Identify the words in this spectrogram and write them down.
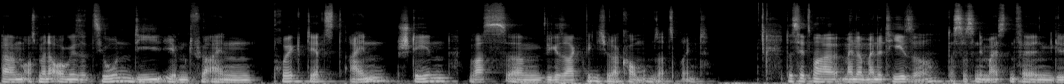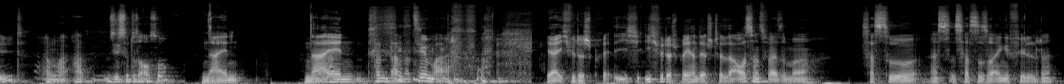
ähm, aus meiner Organisation, die eben für ein Projekt jetzt einstehen, was, ähm, wie gesagt, wenig oder kaum Umsatz bringt. Das ist jetzt mal meine, meine These, dass das in den meisten Fällen gilt. Ähm, siehst du das auch so? Nein, Nein. Dann, dann erzähl mal. ja, ich widerspreche, ich, ich widerspreche an der Stelle. Ausnahmsweise mal. Das hast du, das, das hast du so eingefehlt, oder?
